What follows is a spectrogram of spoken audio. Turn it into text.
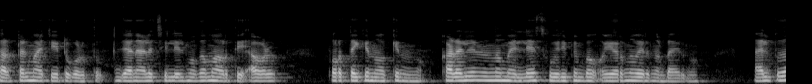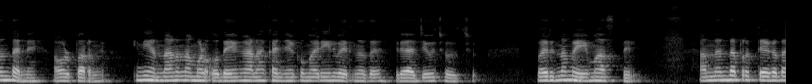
കർട്ടൻ മാറ്റിയിട്ട് കൊടുത്തു. ജനാല ചില്ലിൽ മുഖമർത്തി അവൾ പുറത്തേക്ക് നോക്കി നിന്നു. കടലിൽ നിന്നും മെല്ലെ സൂര്യബിംബം ഉയർന്നു വരുന്നുണ്ടായിരുന്നു. അത്ഭുതം തന്നെ അവൾ പറഞ്ഞു. ഇനി എന്നാണ് നമ്മൾ ഉദയം കാണാൻ കന്യാകുമാരിയിൽ വരുന്നത്? രാജീവ് ചോദിച്ചു. വരുന്ന മെയ് മാസത്തിൽ. അന്നെന്താ പ്രത്യേകത?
